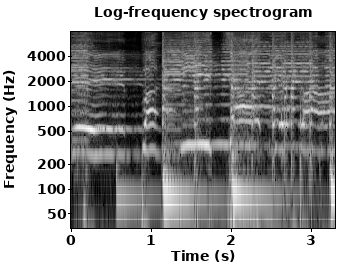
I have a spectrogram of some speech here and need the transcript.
ये बगीचा के पास।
